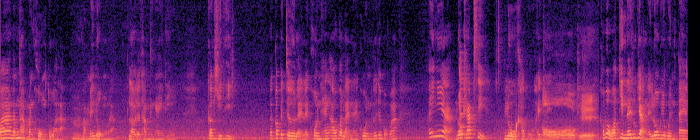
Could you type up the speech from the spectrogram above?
ว่าน้ำหนักมันคงตัวละอืมมันไม่ลงละ เราจะทำยังไงดี ก็คิดอีก แล้วก็ไปเจอหลาย ๆ คนแฮงเอาท์กับหลาย ๆ คนก็จะบอกว่าไอ้เนี่ยโลแคปสิโลคาร์โบไฮเดรอ๋อตโอเคเขาบอกว่ากินได้ทุกอย่างในโลกยกเว้นแป้ง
